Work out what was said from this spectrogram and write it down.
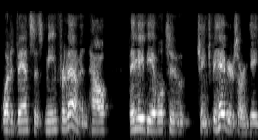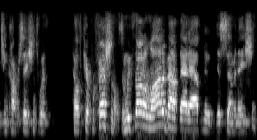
what advances mean for them and how they may be able to change behaviors or engage in conversations with healthcare professionals. And we've thought a lot about that avenue of dissemination.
